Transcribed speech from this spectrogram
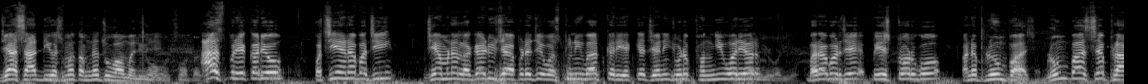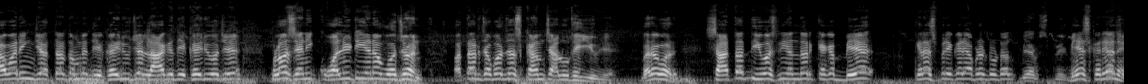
જે આ સાત દિવસમાં તમને જોવા મળ્યું. આ સ્પ્રે કર્યો પછી એના પછી જે હમણાં લગાડ્યું છે આપણે જે વસ્તુની વાત કરીએ કે જેની જોડે ફંગી વોરિયર બરાબર છે પેસ્ટોર્ગો અને બ્લૂમ પાસ. બ્લૂમ પાસ છે ફ્લાવરિંગ જે અત્યારે તમને દેખાઈ રહ્યું છે લાગ દેખાઈ રહ્યો છે પ્લસ એની ક્વોલિટી અને વજન અત્યારે જબરજસ્ત કામ ચાલુ થઈ ગયું છે. બરાબર? સાત જ દિવસની અંદર કે બે કેટલા સ્પ્રે કર્યા આપણે ટોટલ બે સ્પ્રે બે કર્યા ને.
